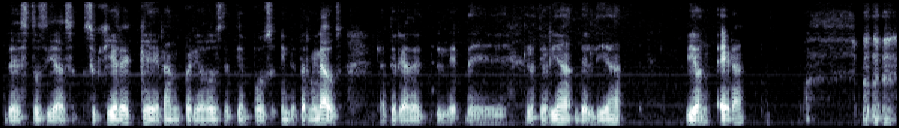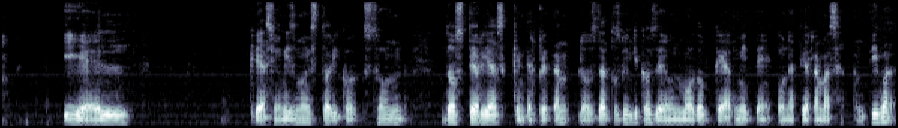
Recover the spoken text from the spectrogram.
de estos días sugiere que eran periodos de tiempos indeterminados. La teoría, de, la teoría del día guion era y el creacionismo histórico son dos teorías que interpretan los datos bíblicos de un modo que admite una tierra más antigua.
